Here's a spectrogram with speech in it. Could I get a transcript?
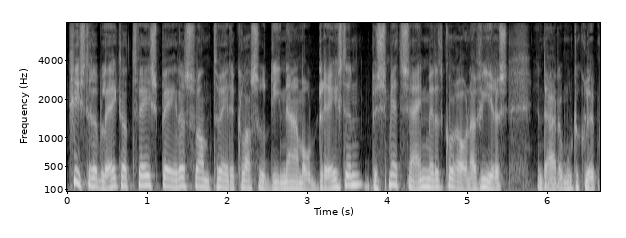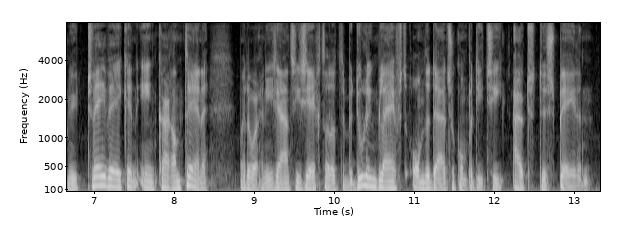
Gisteren bleek dat twee spelers van tweede klasse Dynamo Dresden besmet zijn met het coronavirus. En daardoor moet de club nu twee weken in quarantaine. Maar de organisatie zegt dat het de bedoeling blijft om de Duitse competitie uit te spelen.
